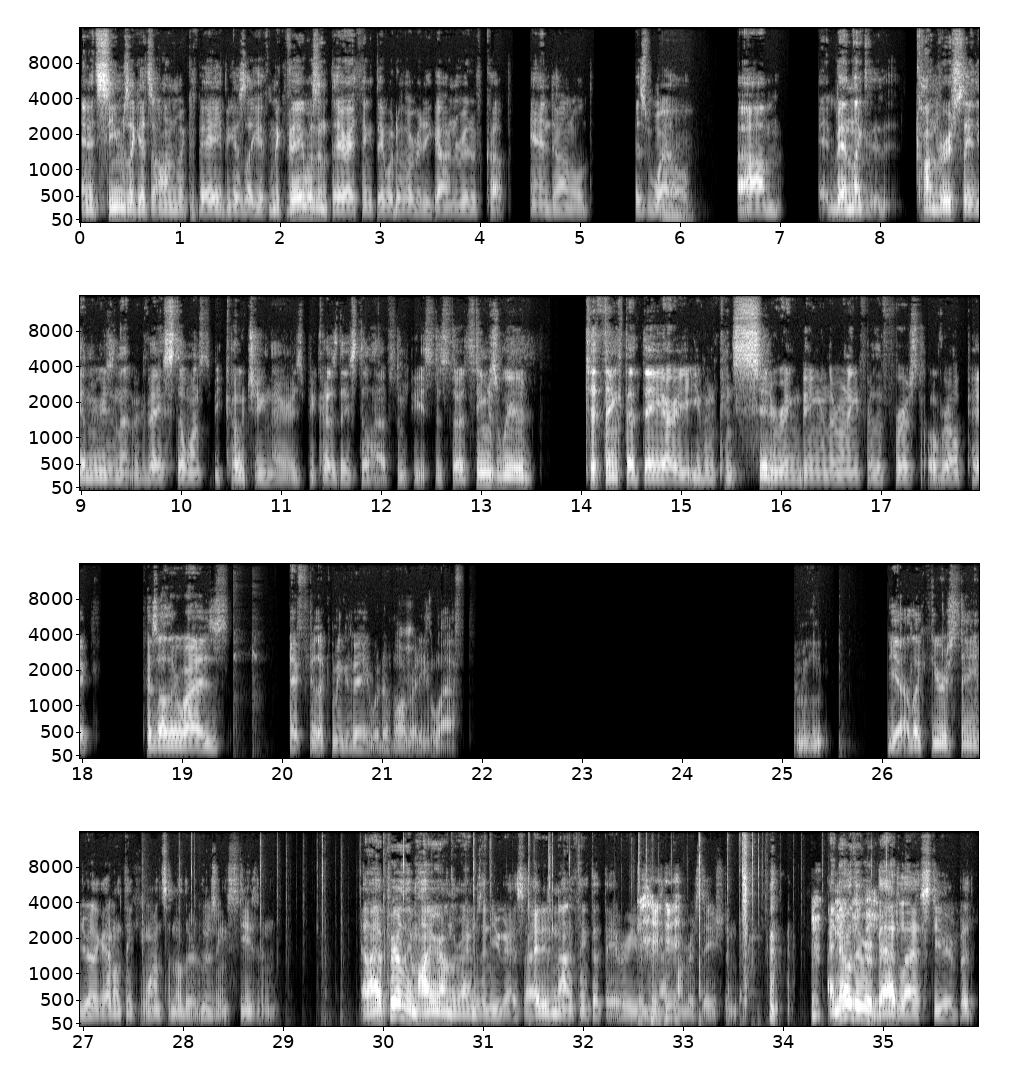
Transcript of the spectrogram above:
and it seems like it's on McVay because like if McVay wasn't there, I think they would have already gotten rid of Kupp and Donald as well. Um, and like conversely, the only reason that McVay still wants to be coaching there is because they still have some pieces. So it seems weird to think that they are even considering being in the running for the first overall pick, because otherwise, I feel like McVay would have already left. I mean, he, yeah, like you were saying, Joe, like I don't think he wants another losing season. And I apparently am higher on the Rams than you guys. I did not think that they were even in that conversation. I know they were bad last year, but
